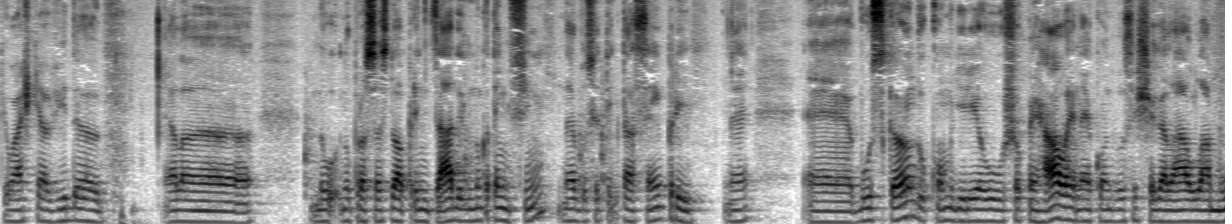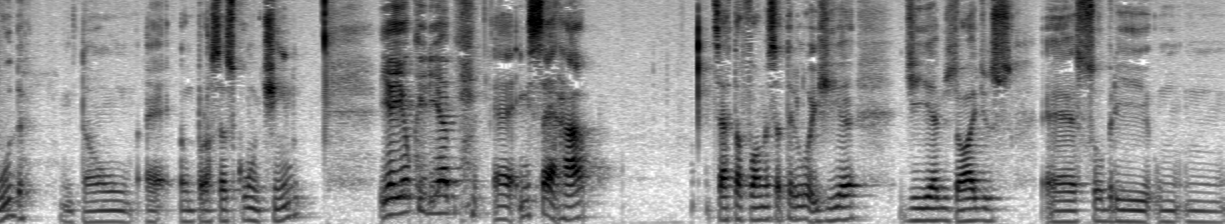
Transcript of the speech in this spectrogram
Que eu acho que a vida, ela no, no processo do aprendizado, ele nunca tem fim, né? Você tem que estar sempre, né? É, buscando, como diria o Schopenhauer, né, quando você chega lá, o lá muda, então é, é um processo contínuo. E aí eu queria é, encerrar, de certa forma, essa trilogia de episódios é, sobre um, um,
